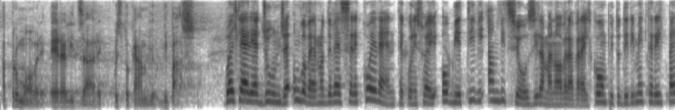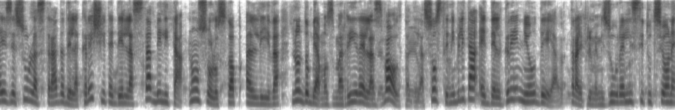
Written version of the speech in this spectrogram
a promuovere e realizzare questo cambio di passo. Gualtieri aggiunge, un governo deve essere coerente con i suoi obiettivi ambiziosi. La manovra avrà il compito di rimettere il Paese sulla strada della crescita e della stabilità, non solo stop all'IVA. Non dobbiamo smarrire la svolta della sostenibilità e del Green New Deal. Tra le prime misure l'istituzione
